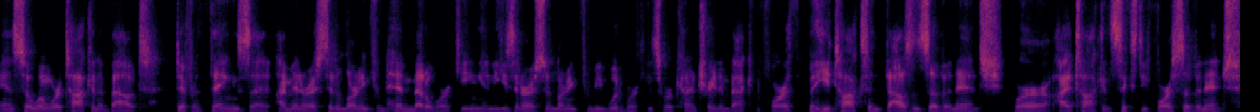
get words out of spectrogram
And so when we're talking about different things, uh, I'm interested in learning from him metalworking, and he's interested in learning from me woodworking. So we're kind of trading back and forth. But he talks in thousandths of an inch, where I talk in 64ths of an inch.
